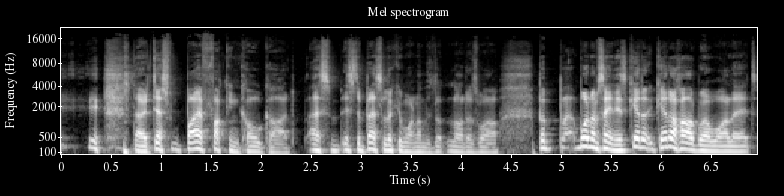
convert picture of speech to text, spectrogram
no, just buy a fucking Coldcard. That's, it's the best looking one on the lot as well. But, but what I'm saying is get a, get a hardware wallet.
